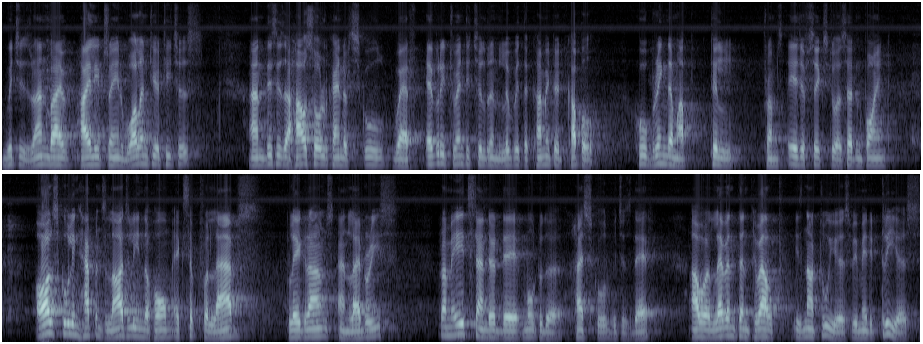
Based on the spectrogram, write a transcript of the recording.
which is run by highly trained volunteer teachers. And this is a household kind of school where every twenty children live with a committed couple who bring them up till from age of six to a certain point. All schooling happens largely in the home except for labs, playgrounds and libraries. From eighth standard, they move to the high school, which is there. Our eleventh and twelfth is not two years, we made it three years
